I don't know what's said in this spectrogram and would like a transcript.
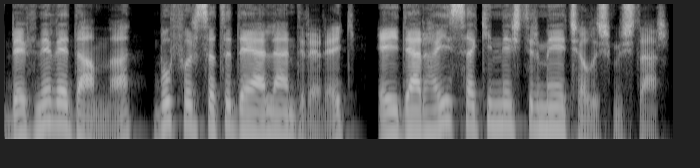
Defne ve Damla, bu fırsatı değerlendirerek, ejderhayı sakinleştirmeye çalışmışlar.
